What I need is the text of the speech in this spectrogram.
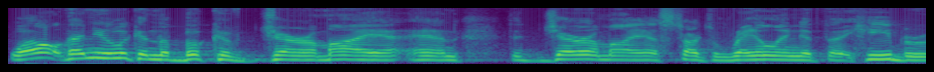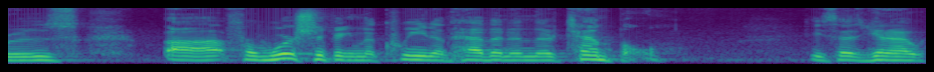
Well, then you look in the book of Jeremiah, and the Jeremiah starts railing at the Hebrews uh, for worshiping the Queen of Heaven in their temple. He says, You know,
